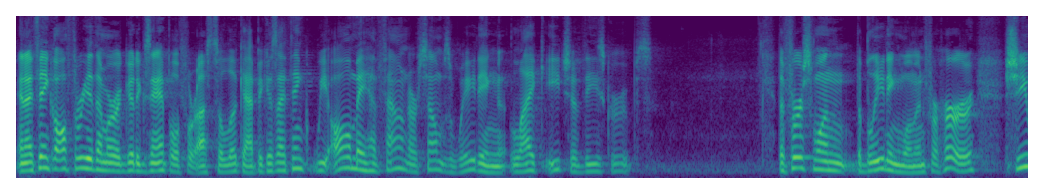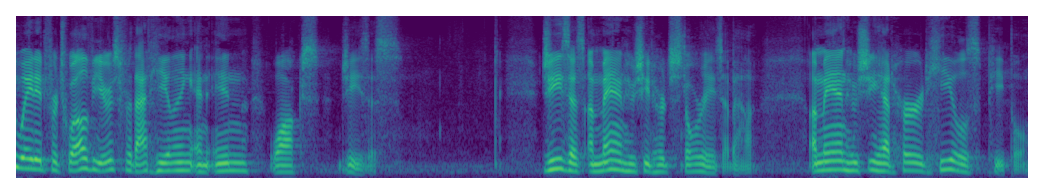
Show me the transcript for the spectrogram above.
And I think all three of them are a good example for us to look at because I think we all may have found ourselves waiting like each of these groups. The first one, the bleeding woman, for her, she waited for 12 years for that healing, and in walks Jesus. Jesus, a man who she'd heard stories about, a man who she had heard heals people.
